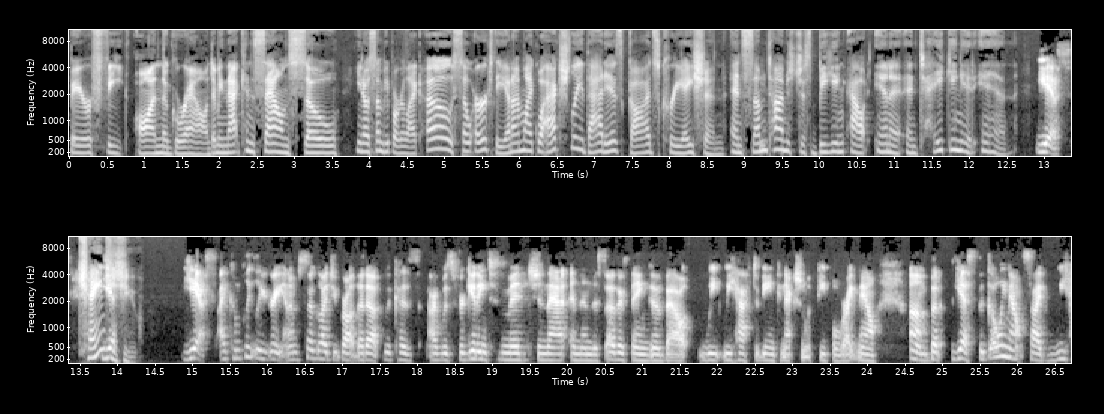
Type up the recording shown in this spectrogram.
bare feet on the ground. I mean, that can sound so you know, some people are like, oh, so earthy. And I'm like, well, actually, that is God's creation. And sometimes just being out in it and taking it in. Yes. Changes yes. you. Yes, I completely agree. And I'm so glad you brought that up because I was forgetting to mention that. And then this other thing about we, we have to be in connection with people right now. Um, but yes, the going outside, we,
